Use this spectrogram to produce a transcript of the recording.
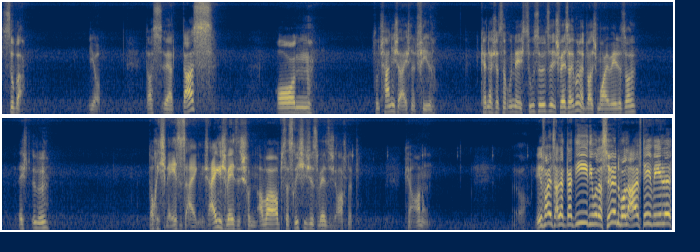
super. Jo. Das wäre das. Und sonst kann ich eigentlich nicht viel. Ich kenne das jetzt noch unnötig zusülze. Ich weiß ja immer nicht, was ich mal wählen soll. Echt übel. Doch, ich weiß es eigentlich. Eigentlich weiß ich schon. Aber ob es das richtig ist, weiß ich auch nicht. Keine Ahnung. Ja. Jedenfalls alle die, die das hören wollen, AfD wählen,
